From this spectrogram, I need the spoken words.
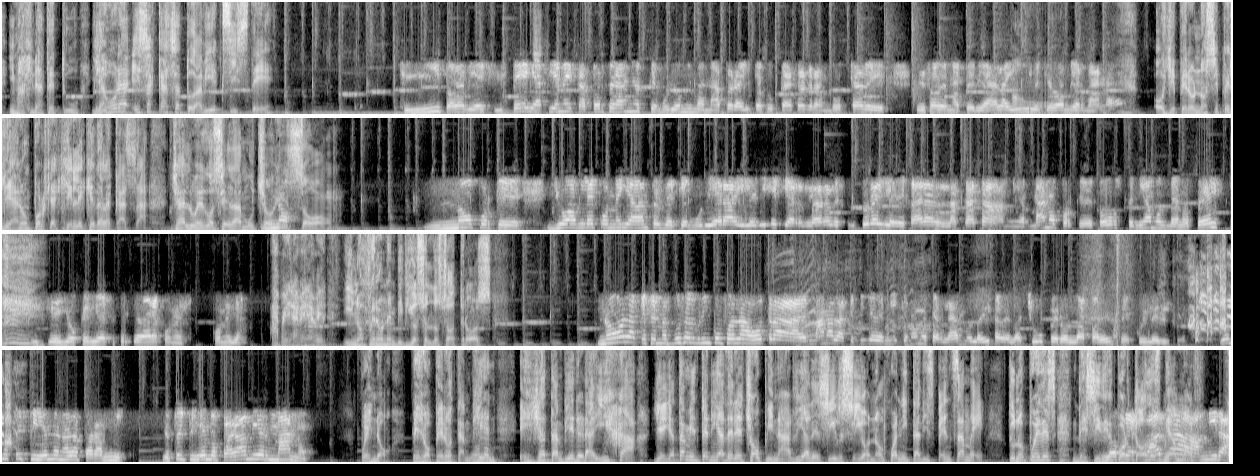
Imagínate tú. Y ahora esa casa todavía existe. Sí, todavía existe. Ya tiene 14 años que murió mi mamá, pero ahí está su casa grandota de, de eso de material. Ahí Oh. le quedó a mi hermano. Oye, pero no se pelearon porque a quién le queda la casa. Ya luego se da mucho No. eso. No, porque yo hablé con ella antes de que muriera y le dije que arreglara la escritura y le dejara la casa a mi hermano porque todos teníamos menos él y que yo quería que se quedara con él, con ella. A ver, a ver, a ver. ¿Y no fueron envidiosos los otros? No, la que se me puso el brinco fue la otra hermana, la que sigue de mí, que no nos hablamos, la hija de la Chu, pero la paré en seco y le dije, yo no estoy pidiendo nada para mí, yo estoy pidiendo para mi hermano. Bueno, pero, pero también, ella también era hija. Y ella también tenía derecho a opinar y a decir sí o no, Juanita, dispénsame. Tú no puedes decidir Lo por todos, pasa, mi amor. Mira,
